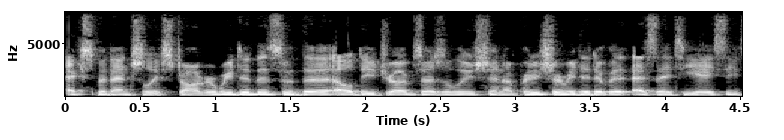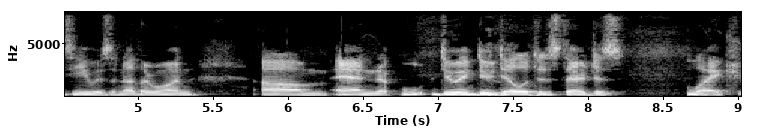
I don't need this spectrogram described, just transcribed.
exponentially stronger. We did this with the LD drugs resolution. I'm pretty sure we did it with SAT ACT was another one. Um, and doing due diligence there just like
